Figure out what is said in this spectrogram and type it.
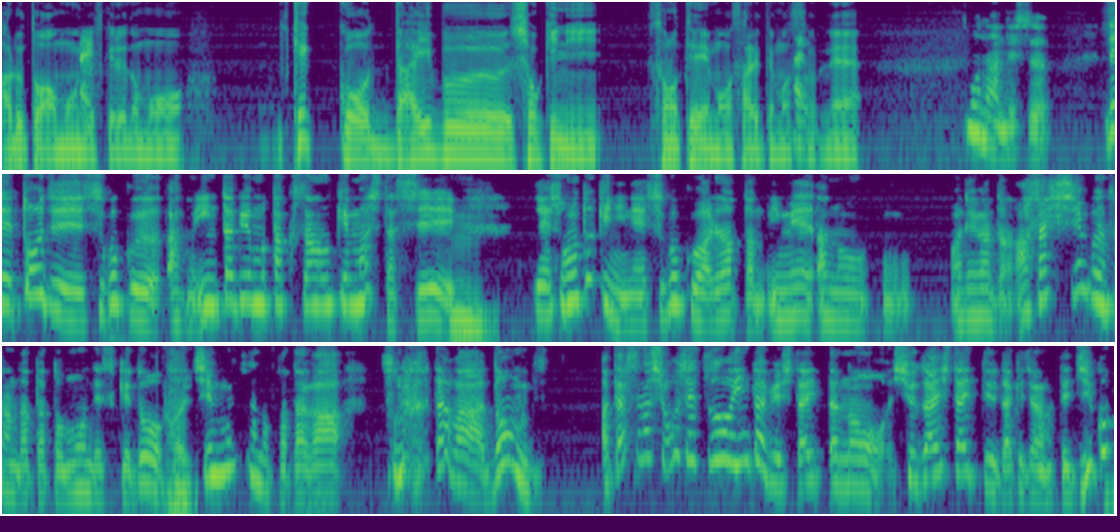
いあるとは思うんですけれども、はい、結構だいぶ初期にそのテーマをされてますよね。はい、そうなんです。で当時すごくあのインタビューもたくさん受けましたし、うん、でその時にねすごくあれだったのイメあのあれが朝日新聞さんだったと思うんですけど、はい、新聞社の方がその方はどうも私の小説をインタビューしたいあの取材したいっていうだけじゃなくて自己物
